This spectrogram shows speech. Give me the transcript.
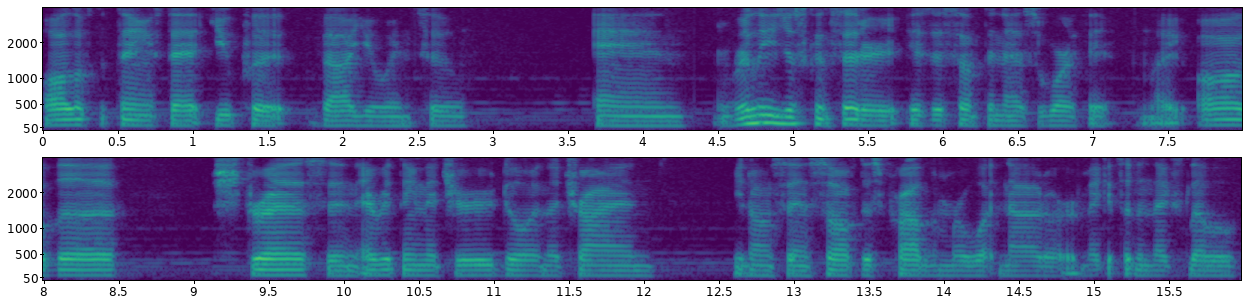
all of the things that you put value into and really just consider is this something that's worth it? Like all the stress and everything that you're doing to try and, you know I'm saying, solve this problem or whatnot or make it to the next level,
